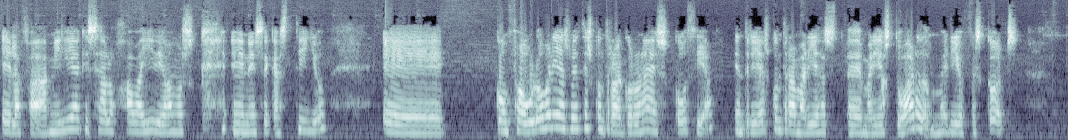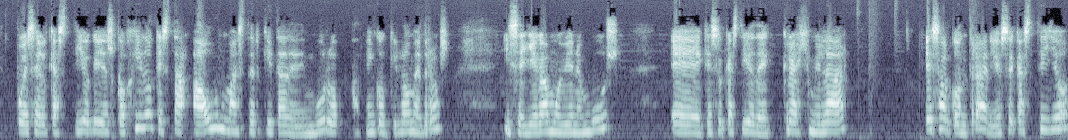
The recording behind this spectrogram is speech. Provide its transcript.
eh, la familia que se alojaba allí, digamos, en ese castillo, eh, confabuló varias veces contra la corona de Escocia, entre ellas contra María, eh, María Estuardo, Mary of Scots. Pues el castillo que yo he escogido, que está aún más cerquita de Edimburgo, a 5 kilómetros, y se llega muy bien en bus, que es el castillo de Craigmillar, es al contrario, ese castillo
